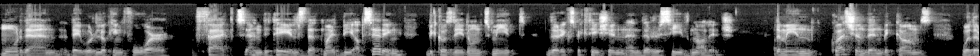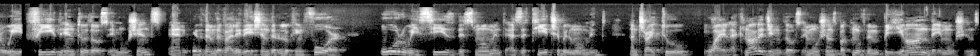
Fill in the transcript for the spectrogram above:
more than they were looking for facts and details that might be upsetting because they don't meet their expectation and their received knowledge. The main question then becomes whether we feed into those emotions and give them the validation they're looking for or we seize this moment as a teachable moment and try to while acknowledging those emotions but move them beyond the emotions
